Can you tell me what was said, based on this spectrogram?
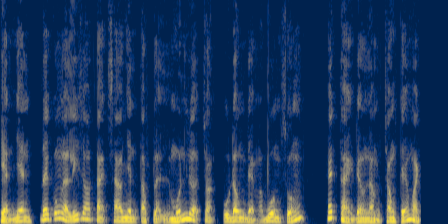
Hiển nhiên, đây cũng là lý do tại sao nhân tộc lại muốn lựa chọn khu đông để mà buông xuống, hết thảy đều nằm trong kế hoạch.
